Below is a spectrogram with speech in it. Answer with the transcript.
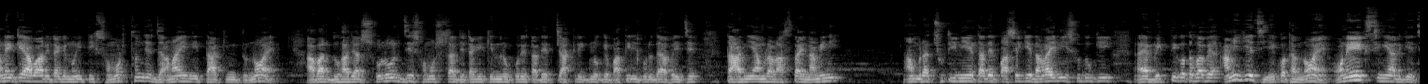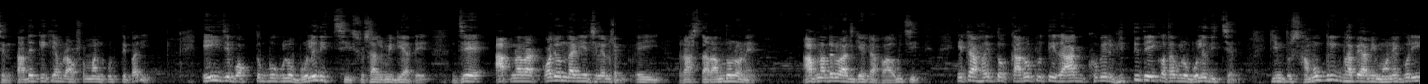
অনেকে আবার এটাকে নৈতিক সমর্থন যে জানায়নি তা কিন্তু নয়। আবার দু হাজার ষোলোর যে সমস্যা যেটাকে কেন্দ্র করে তাদের চাকরিগুলোকে বাতিল করে দেওয়া হয়েছে, তা নিয়ে আমরা রাস্তায় নামিনি। আমরা ছুটি নিয়ে তাদের পাশে গিয়ে দাঁড়াইনি, শুধু কি ব্যক্তিগতভাবে আমি গিয়েছি, এ কথা নয়, অনেক সিনিয়র গিয়েছেন। তাদেরকে কি আমরা অসম্মান করতে পারি? এই যে বক্তব্যগুলো বলে দিচ্ছি সোশ্যাল মিডিয়াতে যে আপনারা কজন দাঁড়িয়েছিলেন এই রাস্তার আন্দোলনে আপনাদেরও আজকে এটা হওয়া উচিত। এটা হয়তো কারও প্রতি রাগ, ক্ষোভের ভিত্তিতে এই কথাগুলো বলে দিচ্ছেন। কিন্তু সামগ্রিকভাবে আমি মনে করি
